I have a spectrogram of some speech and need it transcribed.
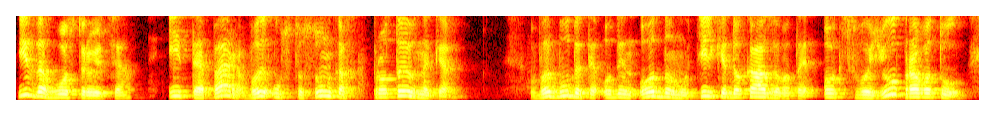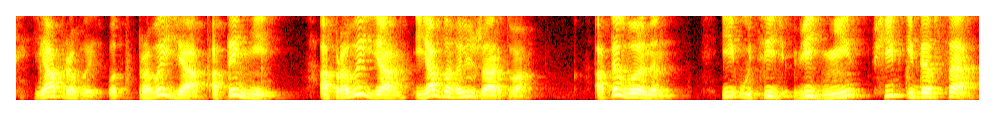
і загострюються. І тепер ви у стосунках противники. Ви будете один одному тільки доказувати от свою правоту. Я правий, от правий я, а ти ні. А правий я, і я взагалі жертва. А ти винен. І у цій війні вхід іде все:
